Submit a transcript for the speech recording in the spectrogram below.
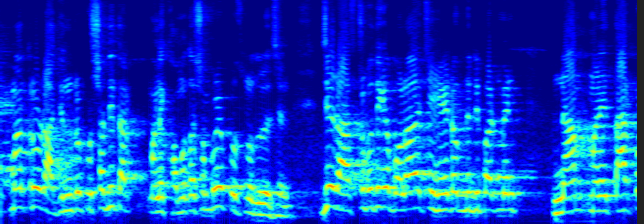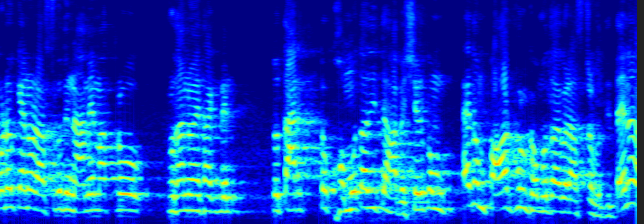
একমাত্র রাজেন্দ্র প্রসাদই তার মানে ক্ষমতা সম্পর্কে প্রশ্ন তুলেছেন। যে রাষ্ট্রপতিকে বলা হয়েছে হেড অফ দ্য ডিপার্টমেন্ট নাম মানে তারপরেও কেন রাষ্ট্রপতি নামে মাত্র প্রধান হয়ে থাকবেন? তো তার তো ক্ষমতা দিতে হবে, সেরকম একদম পাওয়ারফুল ক্ষমতা হবে রাষ্ট্রপতি, তাই না?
